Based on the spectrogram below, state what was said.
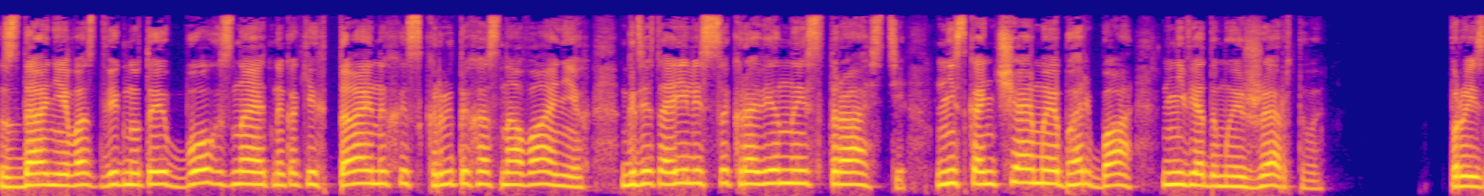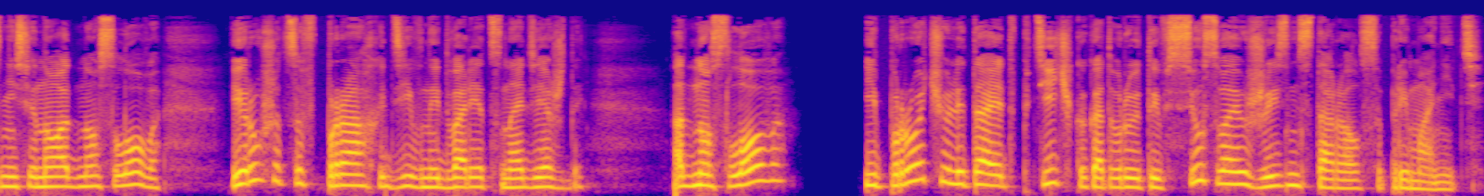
Здание, воздвигнутое бог знает на каких тайных и скрытых основаниях, где таились сокровенные страсти, нескончаемая борьба, неведомые жертвы. Произнесено одно слово, и рушится в прах дивный дворец надежды. Одно слово — и прочь улетает птичка, которую ты всю свою жизнь старался приманить.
